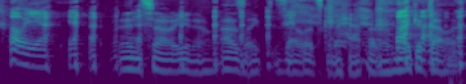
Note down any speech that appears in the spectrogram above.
Oh yeah, yeah. and so you know i was like is that what's going to happen with Micadelic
